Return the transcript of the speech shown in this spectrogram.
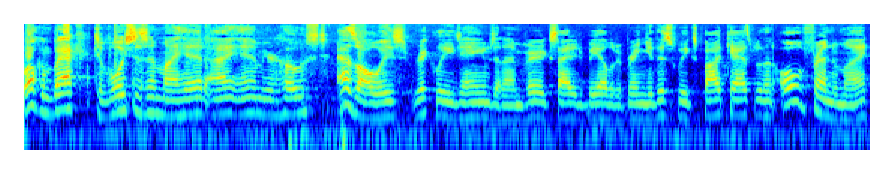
Welcome back to Voices in My Head. I am your host, as always, Rick Lee James, and I'm very excited to be able to bring you this week's podcast with an old friend of mine.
